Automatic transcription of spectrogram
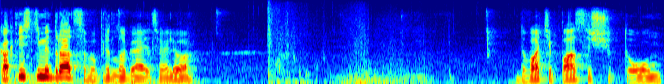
Как мне с ними драться, вы предлагаете? Алло. Два типа со щитом.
